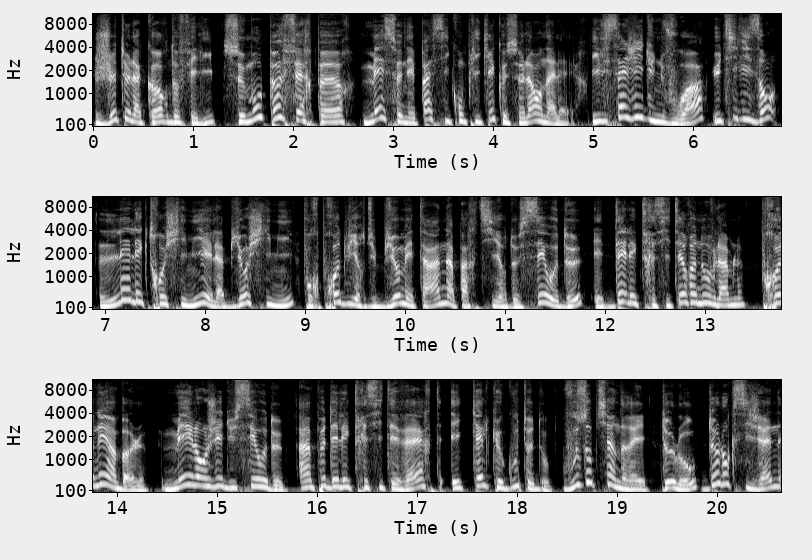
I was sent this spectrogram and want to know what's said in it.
Je te l'accorde, Ophélie, ce mot peut faire peur, mais ce n'est pas si compliqué que cela en a l'air. Il s'agit d'une voie utilisant l'électrochimie et la biochimie pour produire du biométhane à partir de CO2 et d'électricité renouvelable. Prenez un bol, mélangez du CO2, un peu d'électricité verte et quelques gouttes d'eau. Vous obtiendrez de l'eau, de l'oxygène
